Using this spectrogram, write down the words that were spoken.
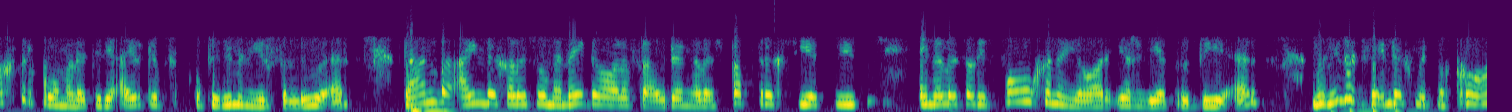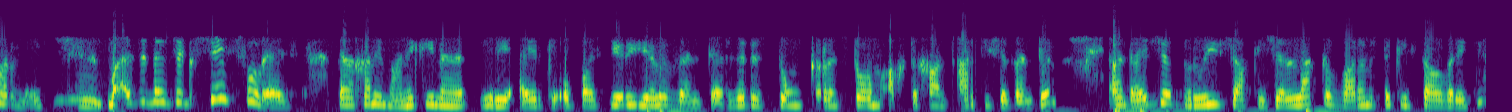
agterkom hulle het hierdie eiertjie op hierdie manier verloor, dan beëindig hulle sommer net daai hulle verhouding. Hulle stap terug see toe en hulle sal die volgende jaar eers weer probeer maar nie noodwendig met mekaar nie. Hmm. Maar as dit nou suksesvol is, dan gaan die mannetjie nou hierdie eiertjie oppas deur die hele winter. Dit is donker en stormagtige Antarktiese winter. En hy se broeisakkie, 'n lekker warm stukkie staal wat die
